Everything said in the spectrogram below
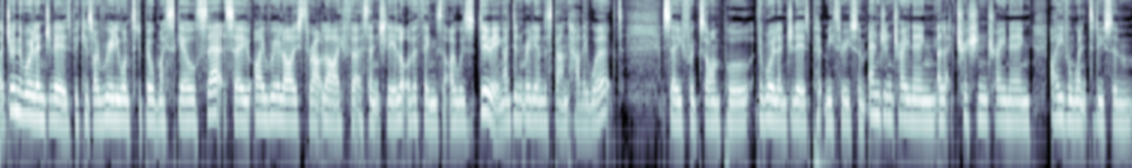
I joined the Royal Engineers because I really wanted to build my skill set. So I realised throughout life that essentially a lot of the things that I was doing, I didn't really understand how they worked. So, for example, the Royal Engineers put me through some engine training, electrician training. I even went to do some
